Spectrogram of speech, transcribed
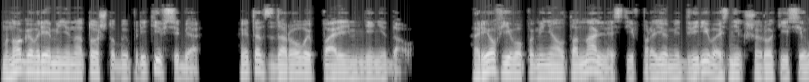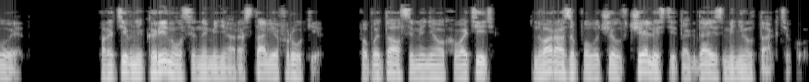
Много времени на то, чтобы прийти в себя, этот здоровый парень мне не дал. Рев его поменял тональность, и в проеме двери возник широкий силуэт. Противник ринулся на меня, расставив руки. Попытался меня ухватить, два раза получил в челюсть и тогда изменил тактику.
